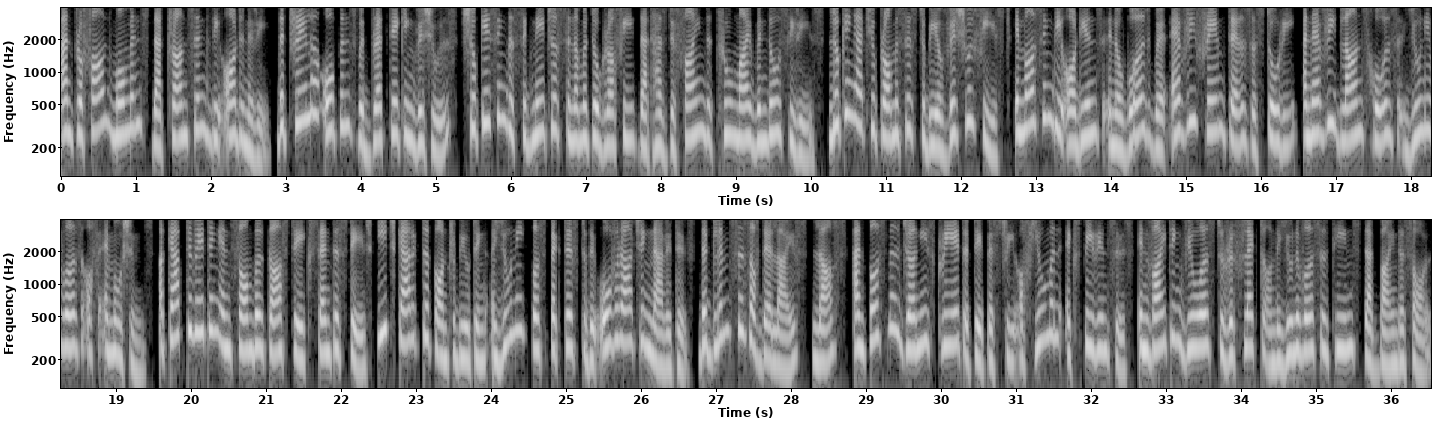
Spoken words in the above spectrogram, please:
and profound moments that transcend the ordinary. The trailer opens with breathtaking visuals, showcasing the signature cinematography that has defined the Through My Window series. Looking at You promises to be a visual feast, immersing the audience in a world where every frame tells a story and every glance holds a universe of emotions. A captivating ensemble cast takes center stage, each character contributing a unique perspective to the overarching narrative. The glimpses of their lives, loves, and personal journeys create a tapestry of human experiences, inviting viewers to reflect on the universal themes that bind us all.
